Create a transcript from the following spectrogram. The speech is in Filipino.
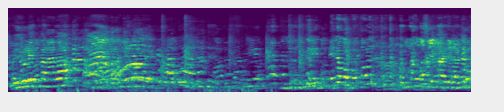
May ulit lang ba? Hindi na maputol. Kasi nga, hindi na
